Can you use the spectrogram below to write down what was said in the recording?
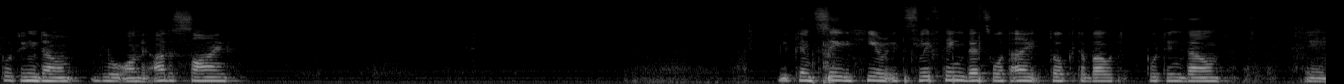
Putting down glue on the other side you can see here it's lifting. That's what I talked about putting down uh,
